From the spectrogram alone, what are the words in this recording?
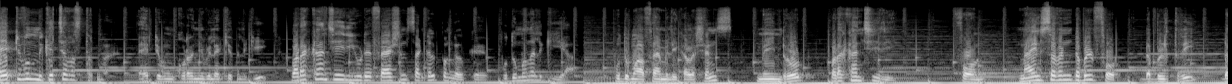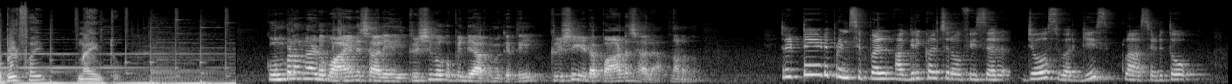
ഏറ്റവും മികച്ച വസ്ത്രങ്ങൾ ഏറ്റവും കുറഞ്ഞ വിലയ്ക്ക് നൽകി വടക്കാഞ്ചേരിയുടെ ഫാഷൻ സങ്കല്പങ്ങൾക്ക് പുതുമ നൽകിയ പുതുമ family collections main road Vadakkanchery. Phone nine seven double four double three double five nine two. Kumbalangad വായനശാലയിൽ കൃഷിവകുപ്പിന്റെ ആഭിമുഖ്യത്തിൽ കൃഷിയുടെ പാഠശാല നടന്നു. Retired principal agriculture officer Jose Varghese class എടുത്തു.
